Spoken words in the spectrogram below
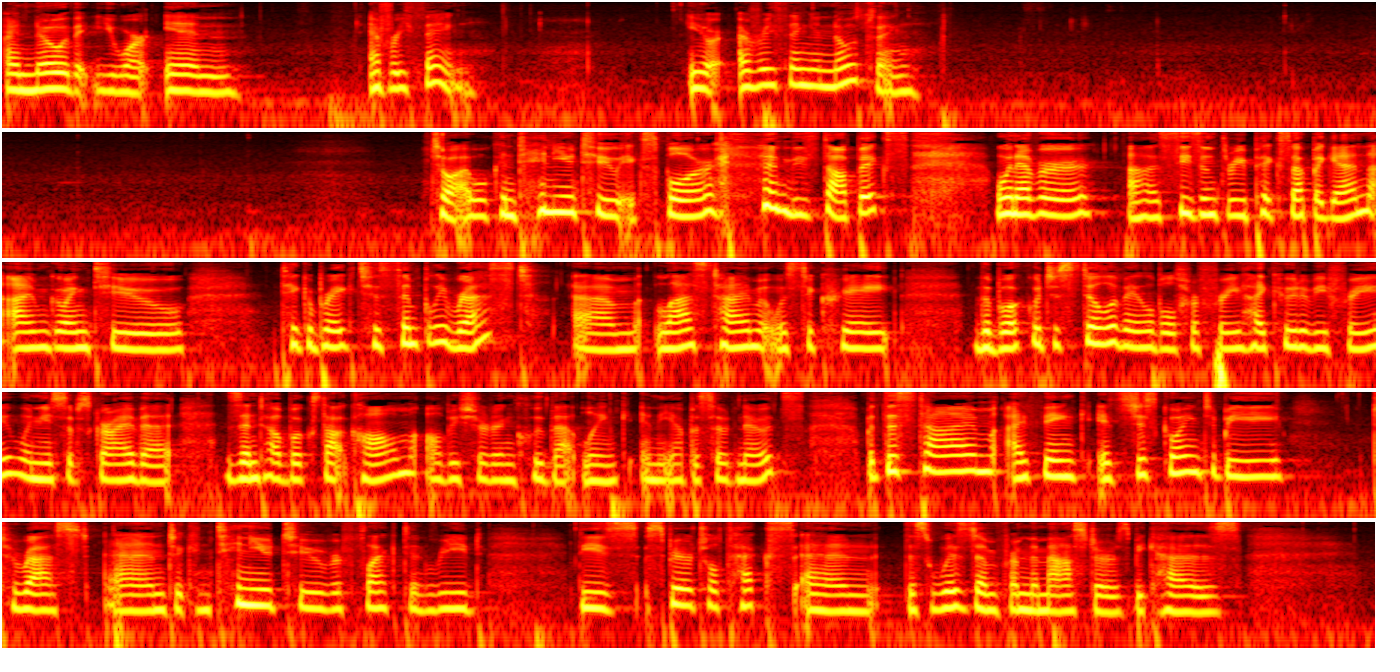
I know that you are in everything. You are everything and no thing. So I will continue to explore these topics. Whenever uh, season three picks up again, I'm going to take a break to simply rest. Um, last time it was to create the book, which is still available for free, Haiku to be free, when you subscribe at zentalbooks.com. I'll be sure to include that link in the episode notes. But this time, I think it's just going to be to rest and to continue to reflect and read these spiritual texts and this wisdom from the masters because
